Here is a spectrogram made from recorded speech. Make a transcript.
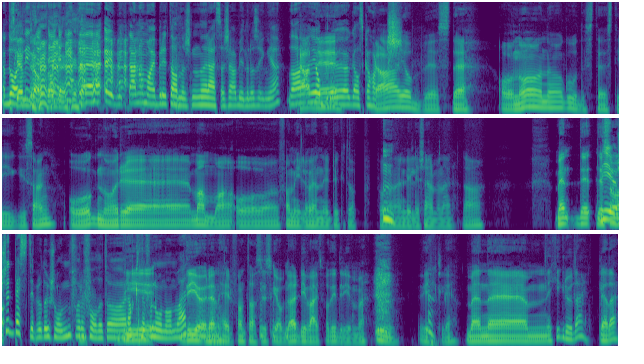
Ja, du har et lite, et lite øyeblikk der når May-Britt Andersen reiser seg og begynner å synge. Da Ja, det- jobber du ganske hardt. Da jobbes det. Og nå, nå godeste Stig sang. Og når eh, mamma og familie og venner dukket opp på Mm. den lille skjermen her. Da Men det, det De som gjør sitt beste i produksjonen for å få det til å De- rakne for noen og enhver. De gjør en helt fantastisk jobb der. De veit hva de driver med. Mm. Virkelig. Men eh, ikke gru deg. Gled deg.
